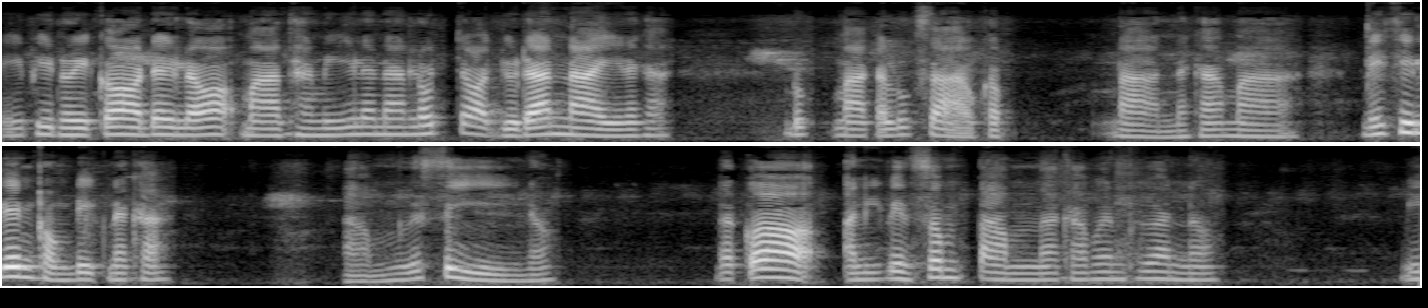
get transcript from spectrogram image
นี่พี่นุ้ยก็ได้เลาะมาทางนี้แล้วนะรถจอดอยู่ด้านในนะคะ ลูกมากับลูกสาวกับหลานนะคะ มานี่ที่เล่นของเด็กนะคะสามหรือสี่เนาะ แล้วก็อันนี้เป็นส้มตำนะคะ เพื่อนๆเนาะมี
